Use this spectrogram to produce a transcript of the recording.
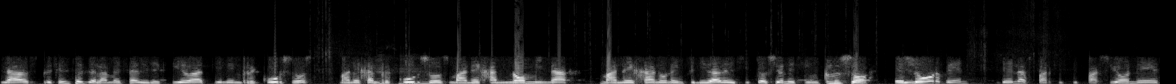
Las presencias de la mesa directiva tienen recursos, manejan recursos, manejan nómina, manejan una infinidad de situaciones, incluso el orden de las participaciones,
